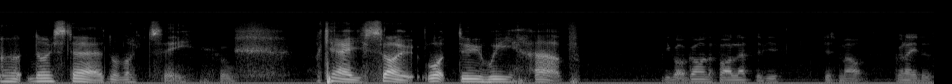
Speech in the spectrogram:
Uh, no stairs, not that I can see. Cool. Okay, so what do we have? You've got a guy on the far left of you, just marked. Grenaders.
